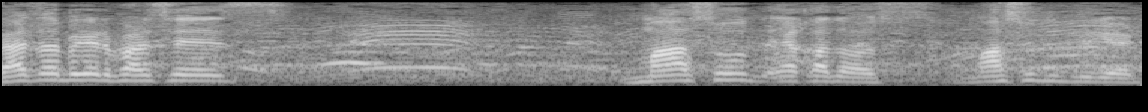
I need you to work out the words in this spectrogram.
রাজা ব্রিগেড ভার্সেস মাসুদ একাদশ, মাসুদ ব্রিগেড।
